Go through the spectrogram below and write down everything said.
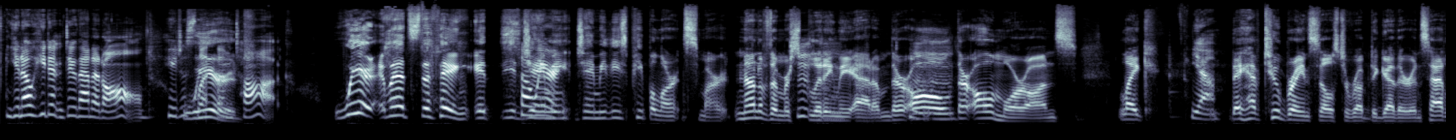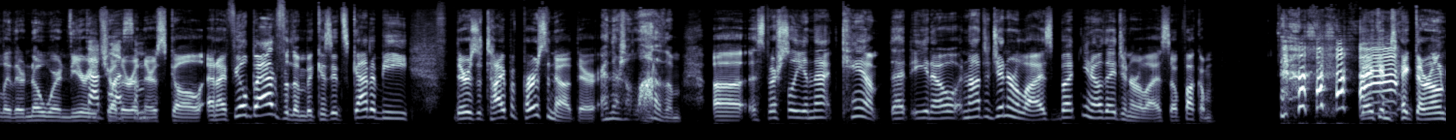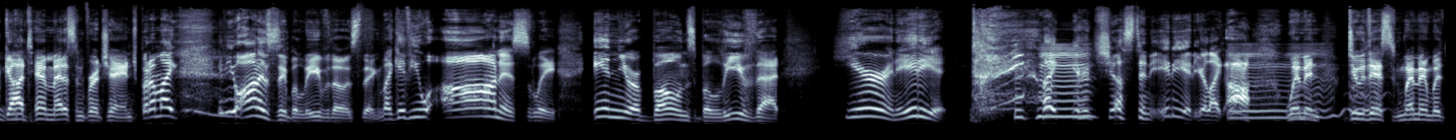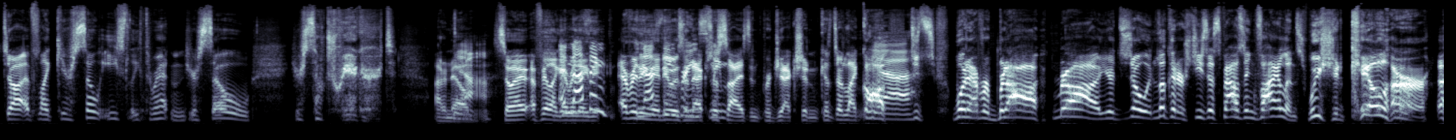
You know, he didn't do that at all. He just let them talk. Weird. That's the thing. It, it- So Jamie, weird. Jamie, these people aren't smart. None of them are splitting Mm-mm. the atom. They're all Mm-mm. they're all morons. Like Yeah. they have two brain cells to rub together, and sadly, they're nowhere near God each other bless in their skull. And I feel bad for them because it's got to be. There's a type of person out there, and there's a lot of them, uh, especially in that camp. That you know, not to generalize, but you know, they generalize, so fuck them. They can take their own goddamn medicine for a change. But I'm like, if you honestly believe those things, like if you honestly, in your bones, believe that, you're an idiot. like you're Mhm. just an idiot. You're like, ah, women Mhm. do this and women with jobs. Like you're so easily threatened. You're so you're so triggered. I don't know. Yeah. So I, I feel like And everything nothing- everything they do is an brings me- exercise in projection because they're like, oh, Yeah. just whatever, blah blah. You're so look at her. She's espousing violence. We should kill her.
